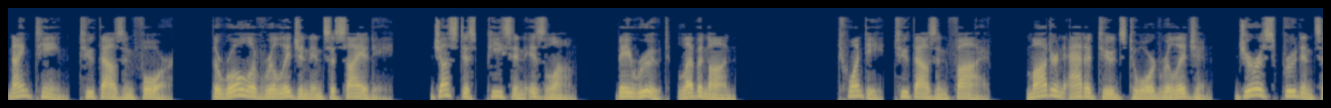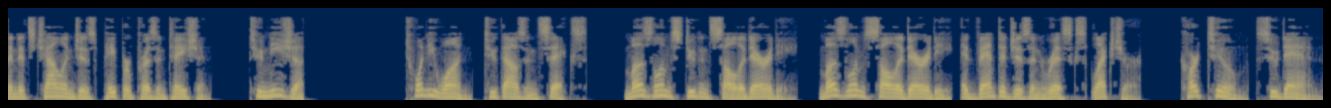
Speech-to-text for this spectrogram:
19, 2004. The Role of Religion in Society. Justice, Peace in Islam. Beirut, Lebanon 20, 2005. Modern Attitudes Toward Religion. Jurisprudence and Its Challenges paper presentation. Tunisia 21, 2006. Muslim Students Solidarity. Muslim Solidarity, Advantages and Risks lecture. Khartoum, Sudan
